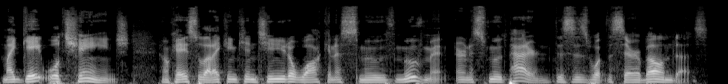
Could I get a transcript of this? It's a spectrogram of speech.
My gait will change, okay, so that I can continue to walk in a smooth movement or in a smooth pattern. This is what the cerebellum does.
